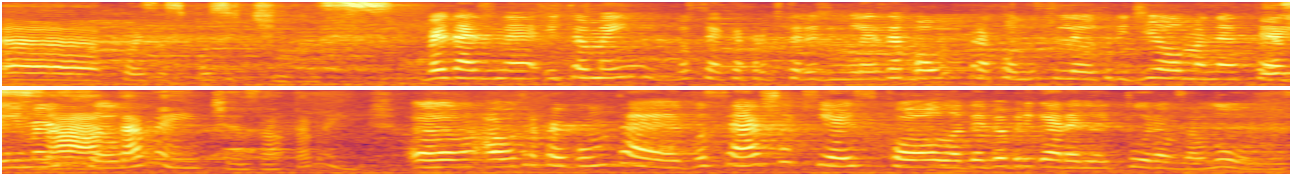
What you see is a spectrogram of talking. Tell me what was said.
uh, coisas positivas. Verdade, né? E também você que é professora de inglês é bom para quando se lê outro idioma, né? Ter imersão. Exatamente, exatamente. Uh, a outra pergunta é: você acha que a escola deve obrigar a leitura aos alunos?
